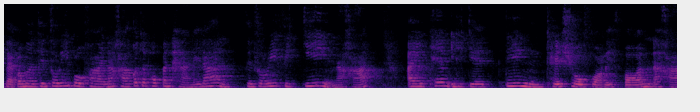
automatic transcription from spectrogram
แบบประเมิน sensory profile นะคะ ก็จะพบปัญหาในด้าน sensory seeking นะคะ item indicating threshold for response นะคะ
